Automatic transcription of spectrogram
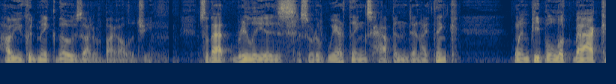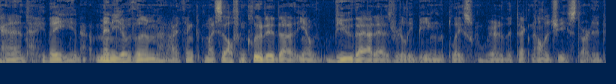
how you could make those out of biology. So that really is sort of where things happened and i think when people look back and they many of them i think myself included uh, you know view that as really being the place where the technology started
